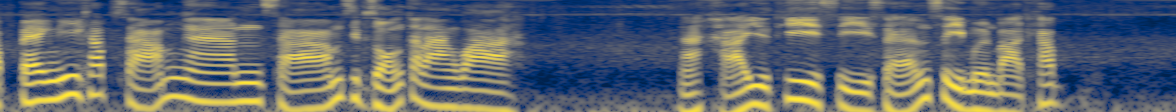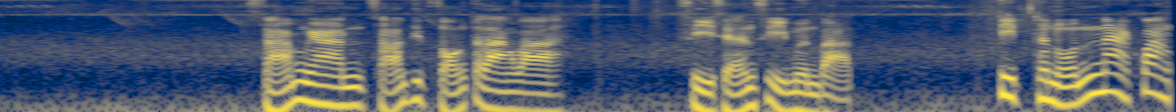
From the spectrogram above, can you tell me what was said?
ครับแปลงนี้ครับ 3 งาน 32 ตารางวานะขายอยู่ที่ 4 4 0 0 0 0 บาทครับ 3 งาน 32 ตารางวา 4 4 0 0 0 0 บาท ติดถนนหน้ากว้าง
